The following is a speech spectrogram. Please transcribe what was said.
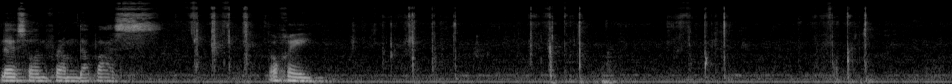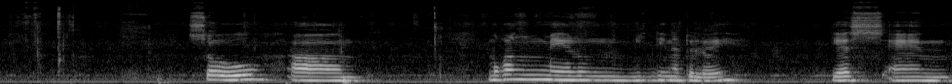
lesson from the past. Okay. So, um, mukhang meron hindi natuloy. Yes, and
